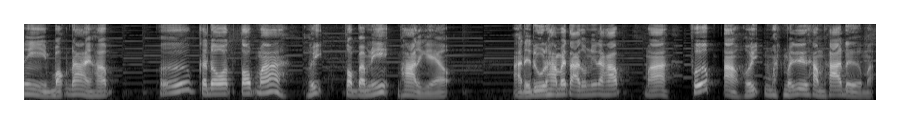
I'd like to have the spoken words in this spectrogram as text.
นี่บล็อกได้ครับปึ๊บกระโดดตบมาเฮ้ยตบแบบนี้พลาดอีกแล้วอะเดี๋ยวดูท่าไม่ตายตรงนี้นะครับ มาฟึบอ้าวเฮ้ยมันไม่ได้ทำท่าเดิมอะ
